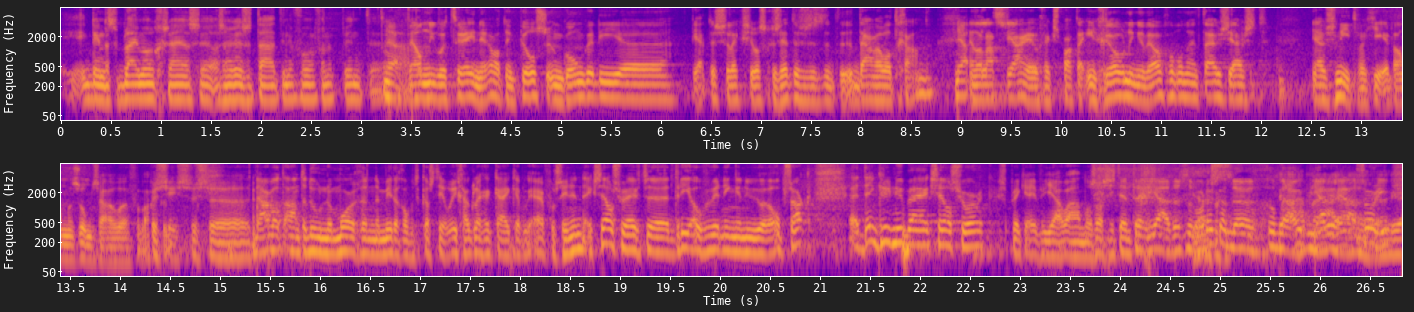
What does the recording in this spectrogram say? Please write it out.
ik denk dat ze blij mogen zijn als, als een resultaat in de vorm van een punt. ja. Wel een nieuwe trainer, wat Impuls, een Gonge die ja, de selectie was gezet. Dus het, daar wel wat gaande. Ja. En de laatste jaren heel gek Sparta in Groningen wel gewonnen en thuis juist juist niet, wat je eerder andersom zou uh, verwachten. Precies, dus uh, daar wat aan te doen morgenmiddag op het kasteel. Ik ga ook lekker kijken, heb ik erg veel zin in. Excelsior heeft uh, drie overwinningen nu op zak. denken jullie nu bij Excelsior, ik spreek even jou aan als assistent trainer. Ja, dat wordt ook een gebruik. Ja, sorry.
